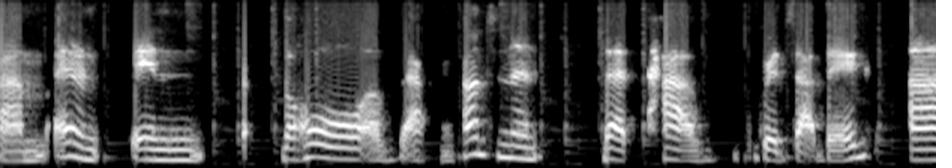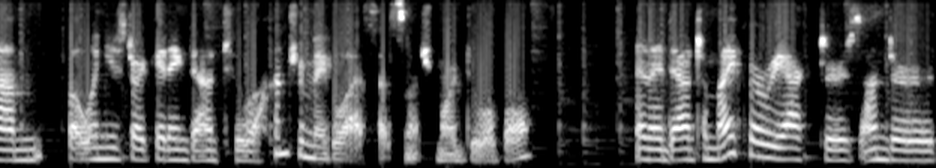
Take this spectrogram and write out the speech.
um, in, in the whole of the African continent that have grids that big. Um, but when you start getting down to 100 megawatts, that's much more doable. And then down to micro reactors under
